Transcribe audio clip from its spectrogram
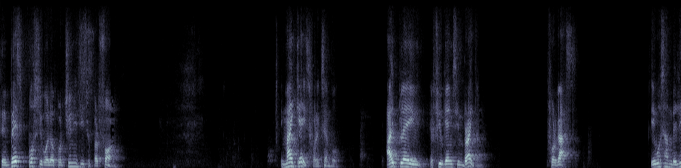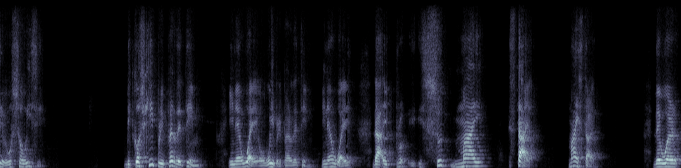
the best possible opportunity to perform. In my case, for example, I played a few games in Brighton for Gus it was unbelievable. It was so easy. Because he prepared the team in a way, or we prepared the team in a way that it, it suit my style, my style. There were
